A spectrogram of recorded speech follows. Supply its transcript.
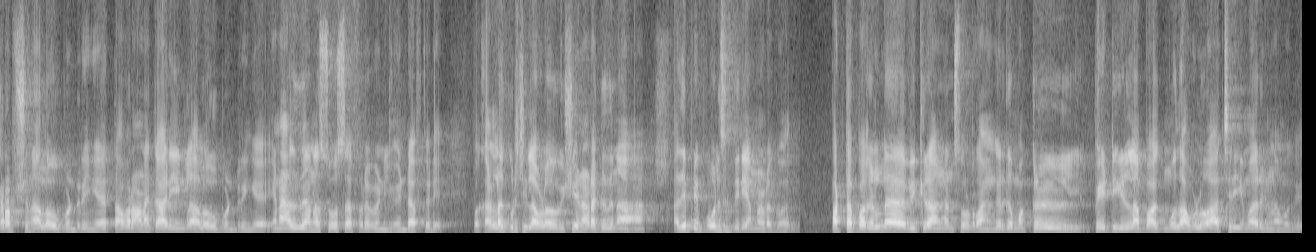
கரப்ஷன் அலோவ் பண்ணுறீங்க தவறான காரியங்களை அலோவ் பண்ணுறீங்க ஏன்னா அதுதான source of revenue end of the day இப்போ கள்ளக்குறிச்சியில் அவ்வளோ விஷயம் நடக்குதுன்னா அது எப்படி போலீஸுக்கு தெரியாமல் நடக்கும் அது? பட்ட பகலில் விற்கிறாங்கன்னு சொல்கிறாங்க இங்க இருக்க மக்கள் பேட்டிகள்லாம் பார்க்கும்போது அவ்வளோ ஆச்சரியமாக இருக்குது நமக்கு.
